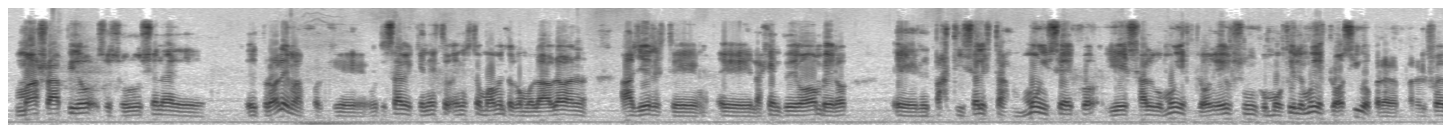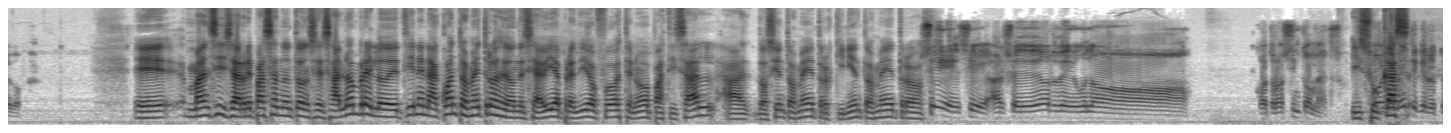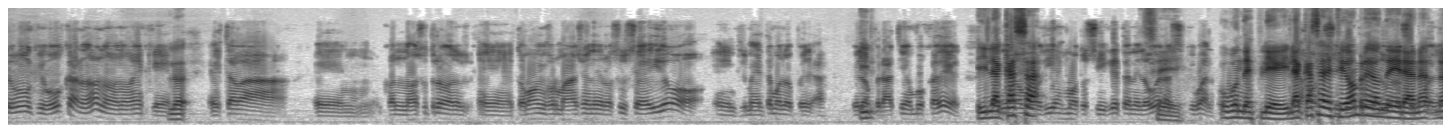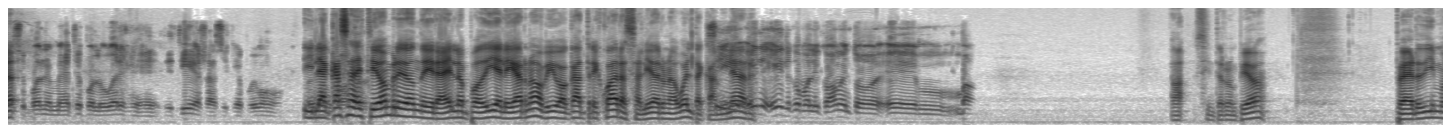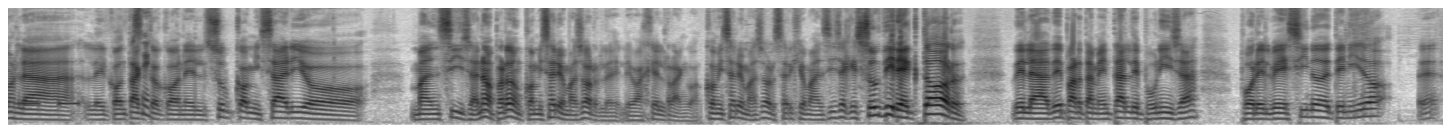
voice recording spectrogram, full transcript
más rápido se soluciona el, el problema, porque usted sabe que en esto, en estos momentos, como lo hablaban ayer este, eh, la gente de bomberos, el pastizal está muy seco y es algo muy es un combustible muy explosivo para, para el fuego. Eh, Mancilla, repasando entonces, al hombre lo detienen a cuántos metros de donde se había prendido fuego este nuevo pastizal, a 200 metros, 500 metros. Sí, sí, alrededor de unos 400 metros. Y su Obviamente casa. que lo tuvimos que buscar, ¿no? No, no es que Lo- estaba eh, cuando nosotros eh, tomamos información de lo sucedido, e implementamos el, opera- el Y- operativo en busca de él. Y la Teníamos casa. 10 motocicletas en el lugar, Sí, así que bueno. Hubo un despliegue. ¿Y la casa de este hombre dónde era? Se, No- pueden, no- se pueden meter por lugares eh, de tierra, así que podemos. ¿Y la casa de este hombre dónde era? Él no podía alegar, no, vivo acá a tres cuadras, salí a dar una vuelta, a caminar. Sí, él, él, como le comento, eh, va- Ah, se interrumpió. Perdimos la, la- el contacto Sí. con el subcomisario Mancilla. No, perdón, comisario mayor, le, bajé el rango. Comisario mayor, Sergio Mancilla, que es subdirector de la departamental de Punilla, por el vecino detenido. ¿eh?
